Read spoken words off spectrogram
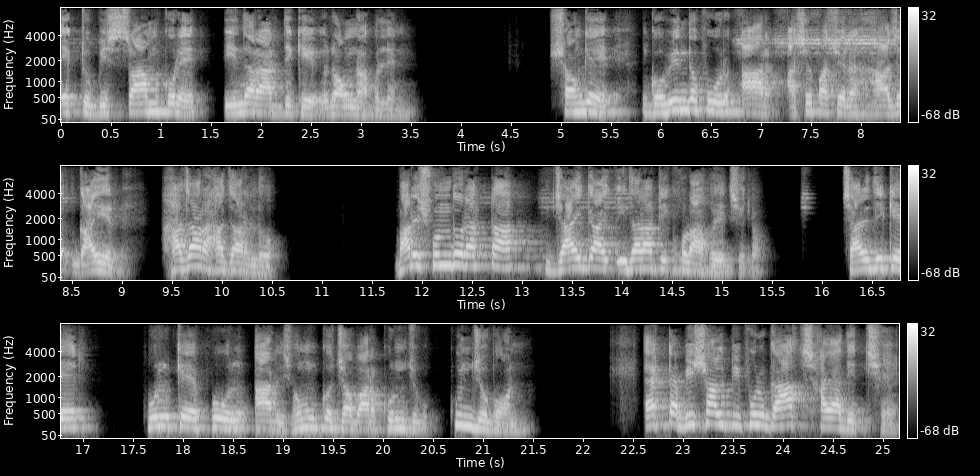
একটু বিশ্রাম করে ইন্দারার দিকে রওনা হলেন। সঙ্গে গোবিন্দপুর আর আশেপাশের গায়ের হাজার হাজার লোক। ভারী সুন্দর একটা জায়গায় ইদারাটি খোঁড়া হয়েছিল। চারিদিকের ফুলকে ফুল আর ঝুমকো জবার কুঞ্জ কুঞ্জ বন একটা বিশাল বিপুল গাছ ছায়া দিচ্ছে।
